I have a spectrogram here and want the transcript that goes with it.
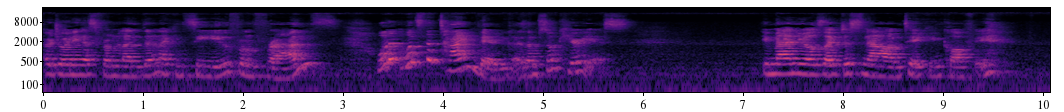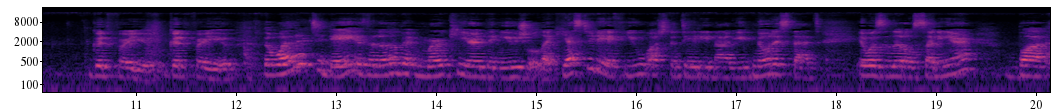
are joining us from London. I can see you from France. What what's the time there, you guys? I'm so curious. Emmanuel's like just now I'm taking coffee. Good for you. Good for you. The weather today is a little bit murkier than usual. Like yesterday, if you watched the daily live, you'd notice that it was a little sunnier, but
